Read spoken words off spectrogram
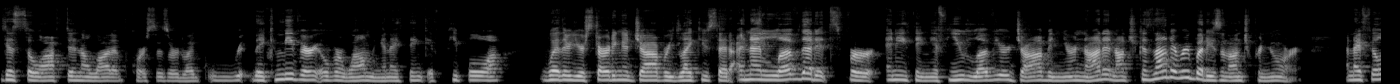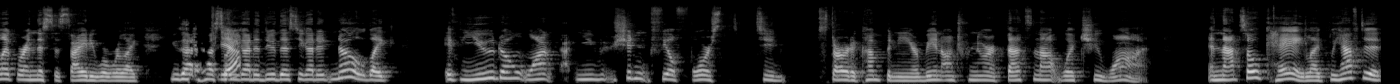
because so often a lot of courses are like they can be very overwhelming. And I think if people whether you're starting a job or like you said and i love that it's for anything if you love your job and you're not an entrepreneur because not everybody's an entrepreneur and I feel like we're in this society where we're like, you got to hustle, yeah. you got to do this, you got to no, like if you don't want, you shouldn't feel forced to start a company or be an entrepreneur if that's not what you want. And that's okay. Like we have to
